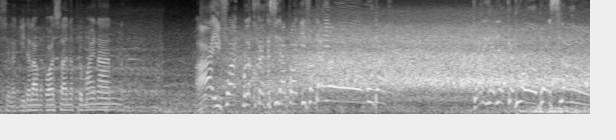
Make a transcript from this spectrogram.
Masih lagi dalam kawasan permainan. Ah, Ifat melakukan kesilapan. Ifadayo mudah. Jaringan yang kedua buat Selangor.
